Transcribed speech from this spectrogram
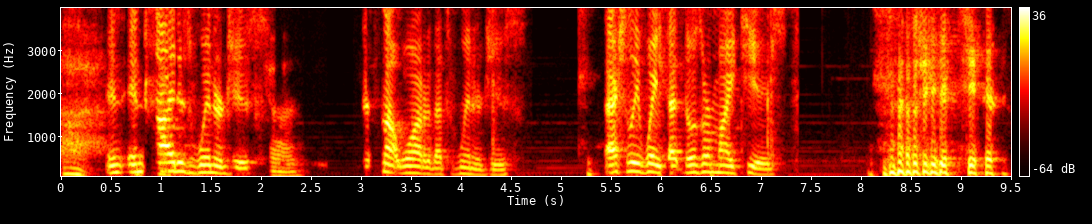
In, inside is winter juice. It's not water. That's winter juice. Actually, wait. That those are my tears. Your tears.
